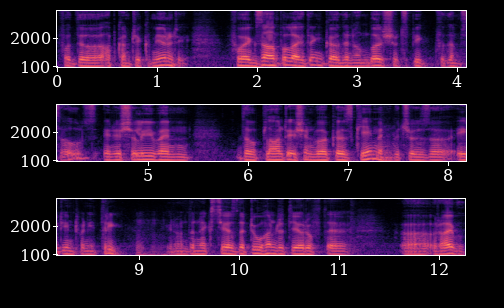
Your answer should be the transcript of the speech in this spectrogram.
for the upcountry community. For example, I think uh, the numbers should speak for themselves. Initially, when the plantation workers came in, which was uh, 1823, you know, the next year is the 200th year of their uh, arrival.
